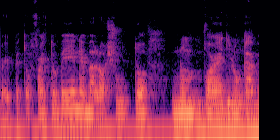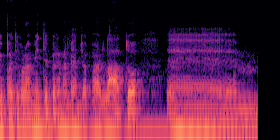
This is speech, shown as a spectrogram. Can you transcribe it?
ripeto, fatto bene, bello asciutto, non vorrei dilungarmi particolarmente perché ne abbiamo già parlato. Ehm...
